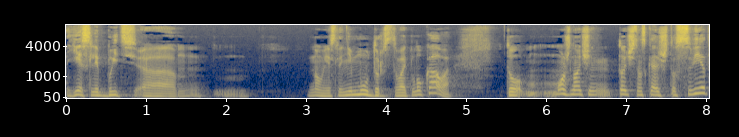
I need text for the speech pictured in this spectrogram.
если быть, э, ну, если не мудрствовать лукаво, то можно очень точно сказать, что свет,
